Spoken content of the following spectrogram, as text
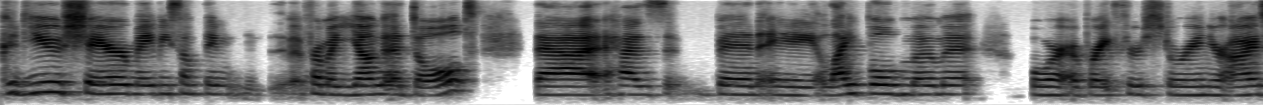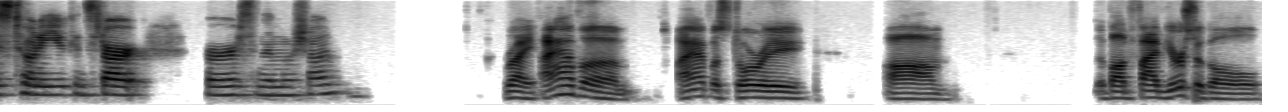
could you share maybe something from a young adult that has been a light bulb moment or a breakthrough story in your eyes? Tony, you can start first and then Moshan. Right. I have a I have a story um, about five years ago,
